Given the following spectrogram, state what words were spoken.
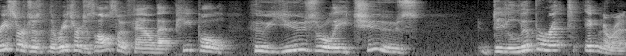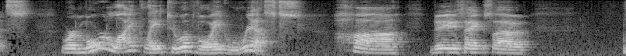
Researchers, the researchers also found that people who usually choose deliberate ignorance were more likely to avoid risks. Huh, do you think so?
